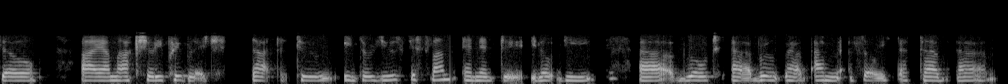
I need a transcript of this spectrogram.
So I am actually privileged that to introduce this one and then to you know the uh, wrote uh, uh I'm sorry that uh, um,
